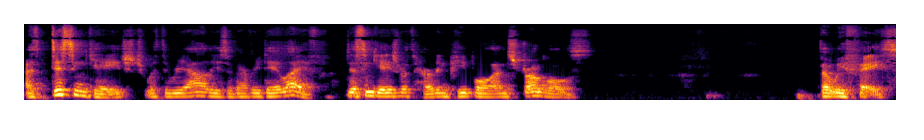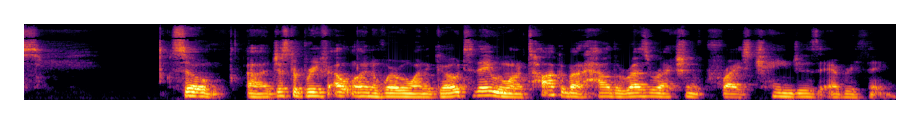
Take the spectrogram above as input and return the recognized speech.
as disengaged with the realities of everyday life, disengaged with hurting people and struggles that we face. So, uh, just a brief outline of where we want to go today. We want to talk about how the resurrection of Christ changes everything.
